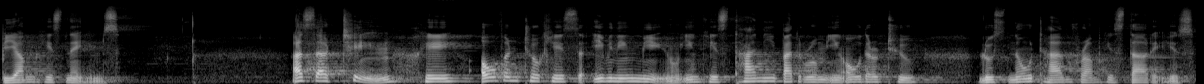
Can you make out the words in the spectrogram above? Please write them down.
beyond his names. As a teen, he often took his evening meal in his tiny bedroom in order to lose no time from his studies.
